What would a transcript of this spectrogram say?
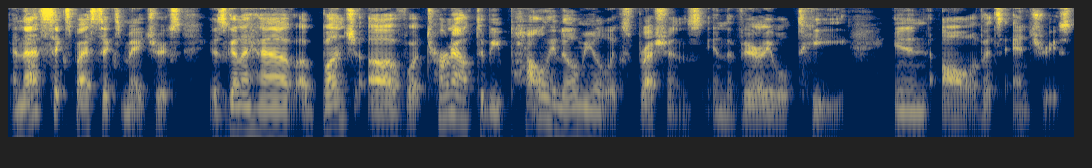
And that 6 by 6 matrix is going to have a bunch of what turn out to be polynomial expressions in the variable t in all of its entries.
